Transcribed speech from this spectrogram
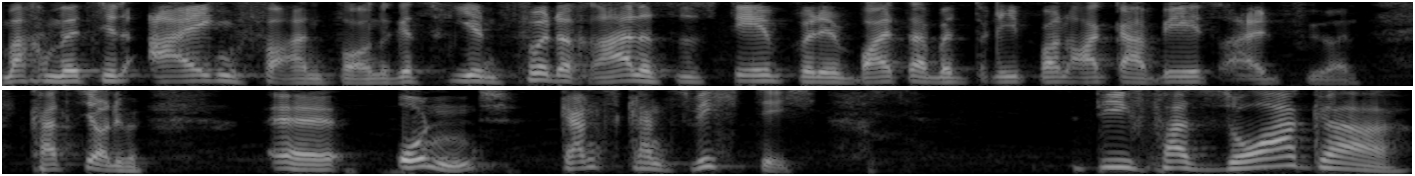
Machen wir jetzt in Eigenverantwortung. Jetzt hier ein föderales System für den Weiterbetrieb von AKWs einführen. Kannst du auch nicht mehr. Äh, und, ganz, ganz wichtig, die Versorger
